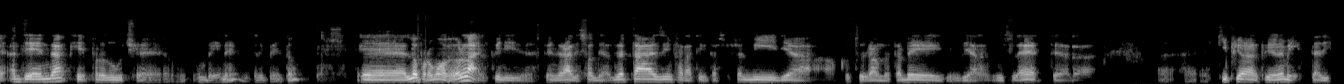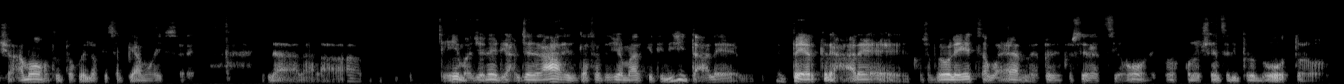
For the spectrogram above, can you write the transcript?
Mm. Azienda che produce un bene, ripeto, eh, lo promuove online, quindi spenderà dei soldi in advertising, farà attività social media, costruirà un database, invierà newsletter, eh, chi più ne più ne metta, diciamo, tutto quello che sappiamo essere la, la, la tema generale della strategia marketing digitale per creare consapevolezza, awareness, considerazione, conoscenza di prodotto. No?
